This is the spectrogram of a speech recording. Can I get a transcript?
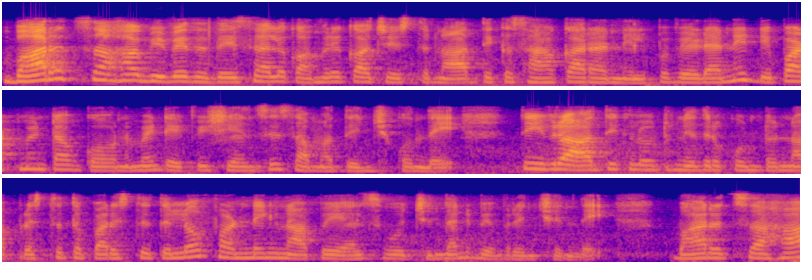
భారత్ సహా వివిధ దేశాలకు అమెరికా చేస్తున్న ఆర్థిక సహకారాన్ని నిలిపివేయడాన్ని డిపార్ట్మెంట్ ఆఫ్ గవర్నమెంట్ ఎఫిషియన్సీ సమర్థించుకుంది. తీవ్ర ఆర్థిక లోటును ఎదుర్కొంటున్న ప్రస్తుత పరిస్థితుల్లో ఫండింగ్ నాపేయాల్సి వచ్చిందని వివరించింది. భారత్ సహా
